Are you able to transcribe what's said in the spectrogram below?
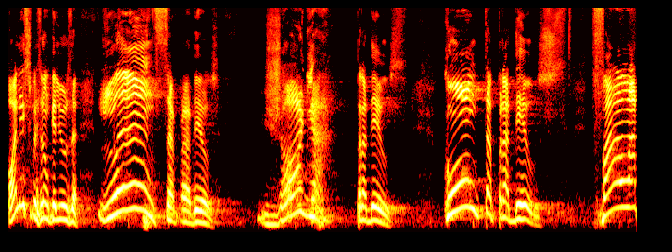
Olha a expressão que ele usa: lança para Deus, joga para Deus, conta para Deus, fala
